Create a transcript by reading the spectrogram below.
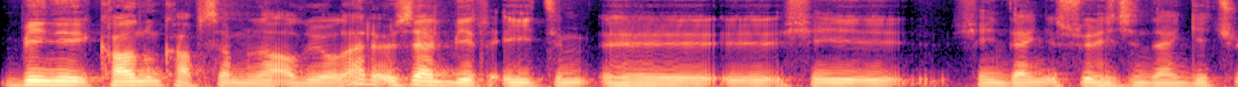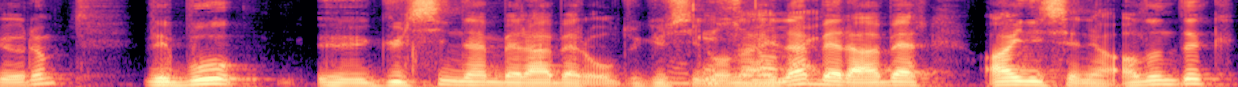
Beni kanun kapsamına alıyorlar. Özel bir eğitim e, e şeyi şeyinden sürecinden geçiyorum ve bu e, Gülsin'le beraber oldu. Gülsin, Gülsin Onay'la Onay. beraber aynı sene alındık.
